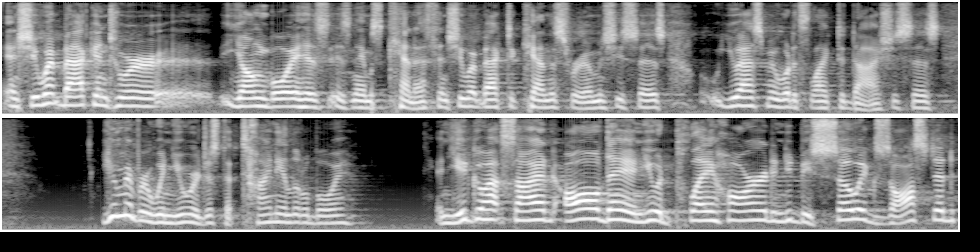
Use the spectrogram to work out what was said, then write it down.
And she went back into her uh, young boy, his, his name was Kenneth, and she went back to Kenneth's room and she says, You asked me what it's like to die. She says, You remember when you were just a tiny little boy? And you'd go outside all day and you would play hard and you'd be so exhausted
